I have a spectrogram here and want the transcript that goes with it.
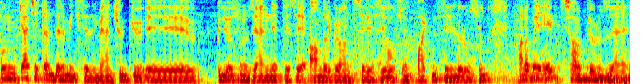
bunu gerçekten denemek istedim yani çünkü eee, biliyorsunuz yani Nefese Underground serisi olsun, farklı seriler olsun. Arabaya hep çarpıyoruz yani.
